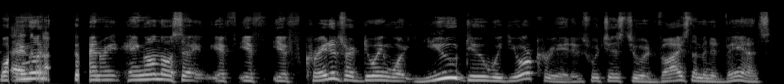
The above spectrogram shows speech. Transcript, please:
Well, hang on, Henry. Hang on, though. Say if if if creatives are doing what you do with your creatives, which is to advise them in advance,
